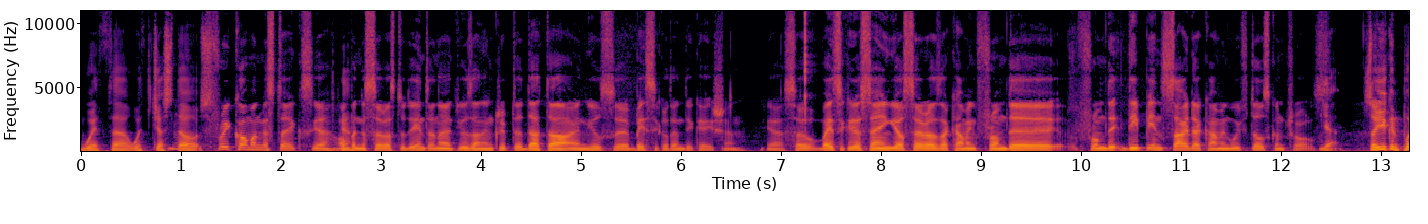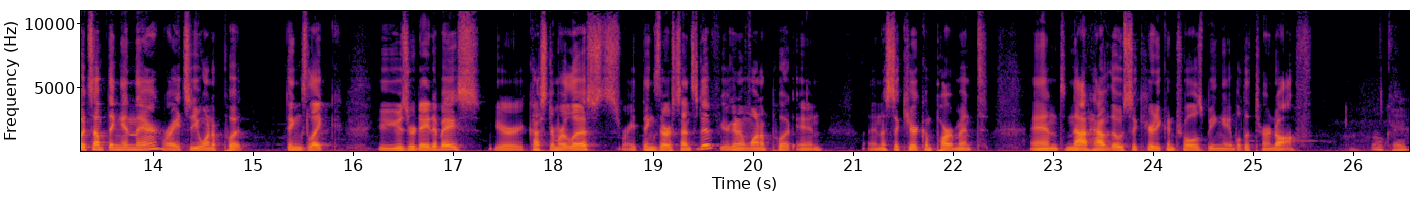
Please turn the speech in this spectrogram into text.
with uh, with just those. Three common mistakes. Yeah. Yeah. Open the servers to the internet, use unencrypted data, and use uh, basic authentication. Yeah. So basically, you're saying your servers are coming from the from the deep inside. Are coming with those controls. Yeah. So you can put something in there, right? So you want to put things like your user database, your customer lists, right? Things that are sensitive. You're going to want to put in in a secure compartment and not have those security controls being able to turn off. Okay.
